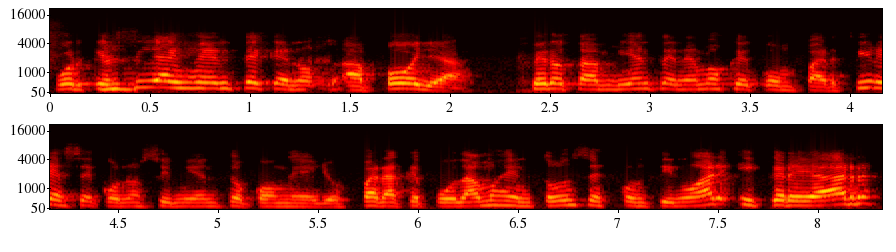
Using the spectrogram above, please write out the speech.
porque sí hay gente que nos apoya, pero también tenemos que compartir ese conocimiento con ellos para que podamos entonces continuar y crear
